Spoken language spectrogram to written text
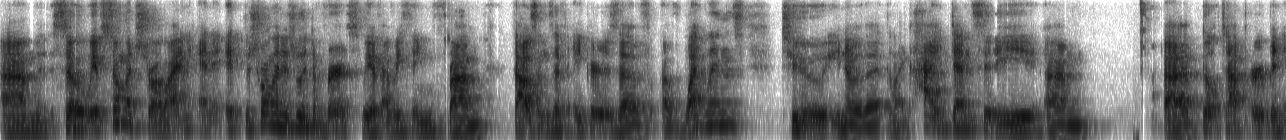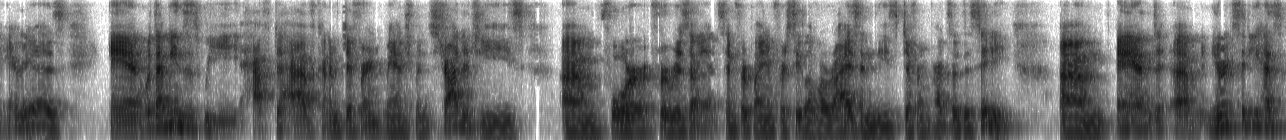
Um, so we have so much shoreline and it, it, the shoreline is really diverse. We have everything from thousands of acres of, of wetlands to, you know, the like high density um, uh, built up urban areas. And what that means is we have to have kind of different management strategies um, for for resilience and for planning for sea level rise in these different parts of the city. Um, and um, New York City has,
